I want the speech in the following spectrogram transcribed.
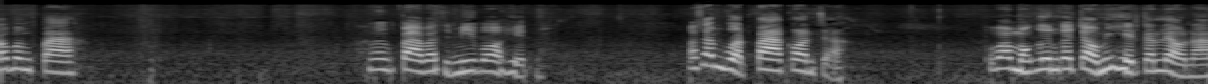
ว่าเบิงปลาเบิงปลาว่าสิมีบ่อเห็ดมาสำรวจปลาก่อนจ้ะเพราะว่าหมองอื่นก็เจ้ามีเห็ดกันแล้วนะ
